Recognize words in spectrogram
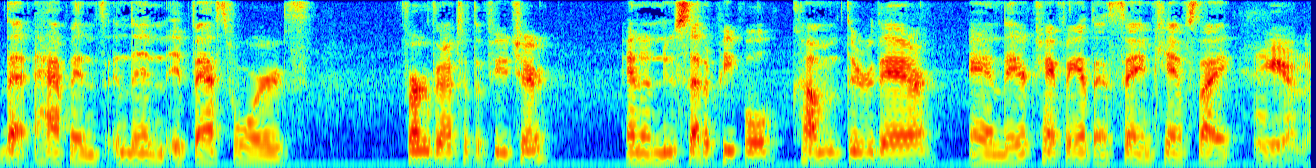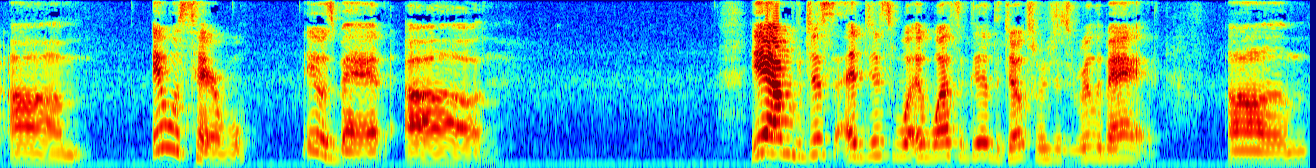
that happens, and then it fast forwards further into the future, and a new set of people come through there, and they're camping at that same campsite. Yeah, no. Um, it was terrible. It was bad. Uh, yeah, I'm just, it just, it wasn't good. The jokes were just really bad. Um,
